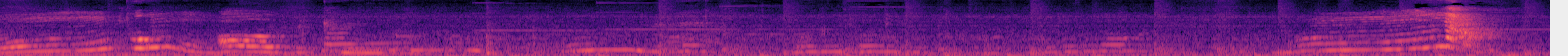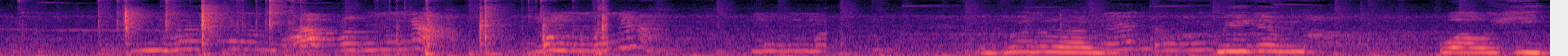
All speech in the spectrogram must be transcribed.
All of the cream. Put on medium low heat.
